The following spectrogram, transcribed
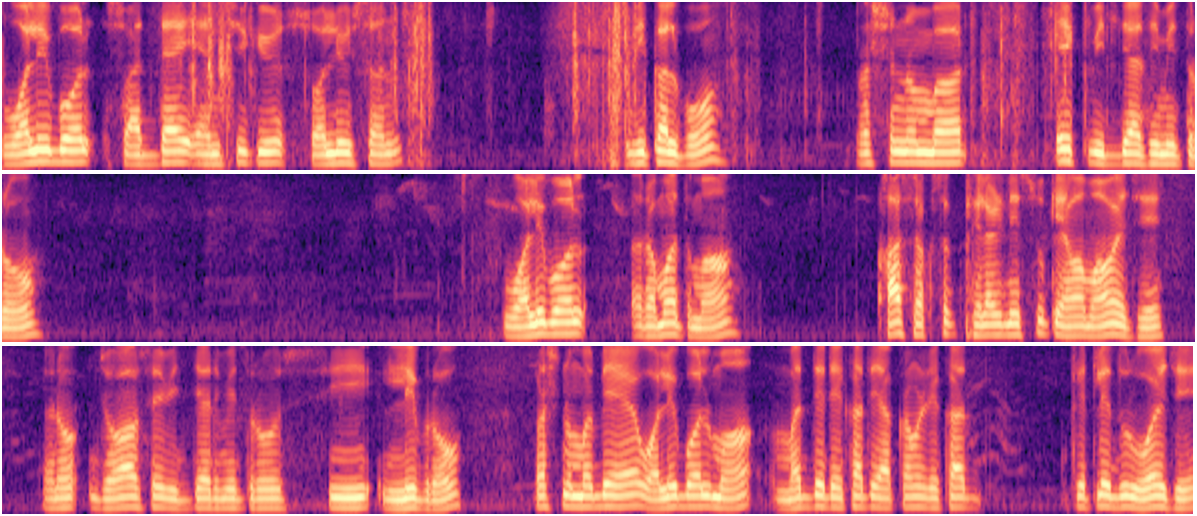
વોલીબોલ સ્વાધ્યાય એમસીક્યુ સોલ્યુશન વિકલ્પો. પ્રશ્ન નંબર એક, વિદ્યાર્થી મિત્રો. વોલીબોલ રમતમાં ખાસ રક્ષક ખેલાડીને શું કહેવામાં આવે છે? તેનો જવાબ છે, વિદ્યાર્થી મિત્રો, સી, લિબ્રો. પ્રશ્ન નંબર બે, વોલીબોલમાં મધ્ય રેખાથી આક્રમણ રેખા કેટલી દૂર હોય છે?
